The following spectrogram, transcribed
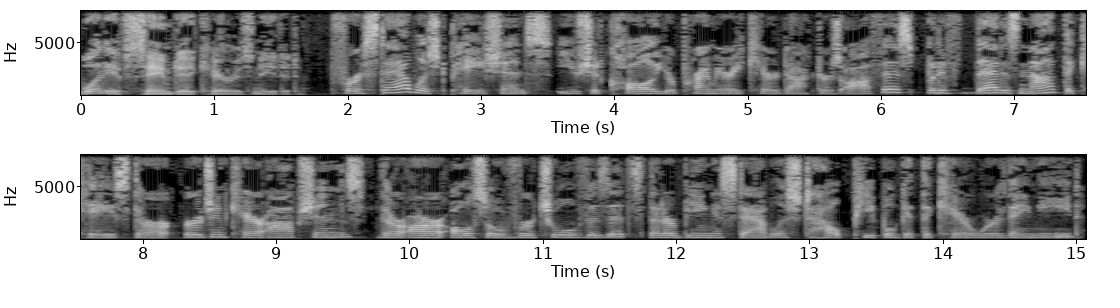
What if same day care is needed? For established patients, you should call your primary care doctor's office, but if that is not the case, there are urgent care options. There are also virtual visits that are being established to help people get the care where they need.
